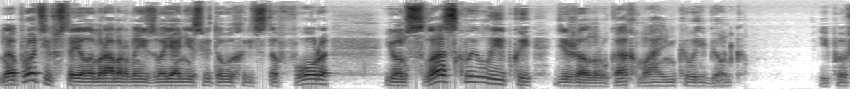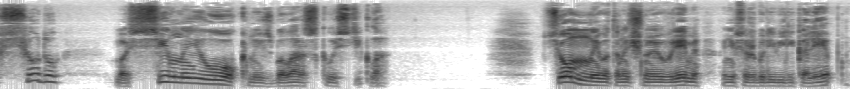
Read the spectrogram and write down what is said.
Напротив стояло мраморное изваяние святого Христофора, и он с ласковой улыбкой держал на руках маленького ребенка. И повсюду массивные окна из баварского стекла. Темное в это ночное время они все же были великолепны,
